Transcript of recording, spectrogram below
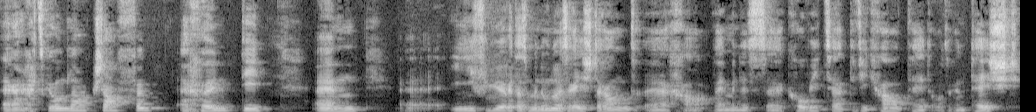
eine Rechtsgrundlage geschaffen. Er könnte ähm, äh, einführen, dass man nur noch ein Restaurant äh, kann, wenn man ein äh, Covid-Zertifikat hat oder einen Test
